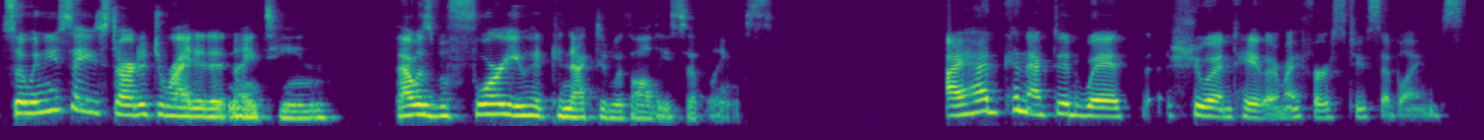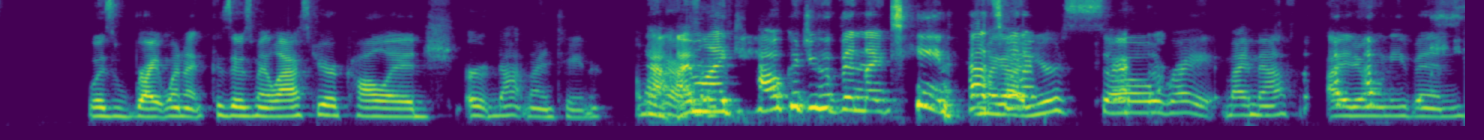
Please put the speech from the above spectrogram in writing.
So when you say you started to write it at 19, that was before you had connected with all these siblings. I had connected with Shua and Taylor, my first two siblings. Was right when I because it was my last year of college, or not 19. Oh yeah, gosh, I'm like, how could you have been 19? That's oh my god, you're so right. My math, I don't even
